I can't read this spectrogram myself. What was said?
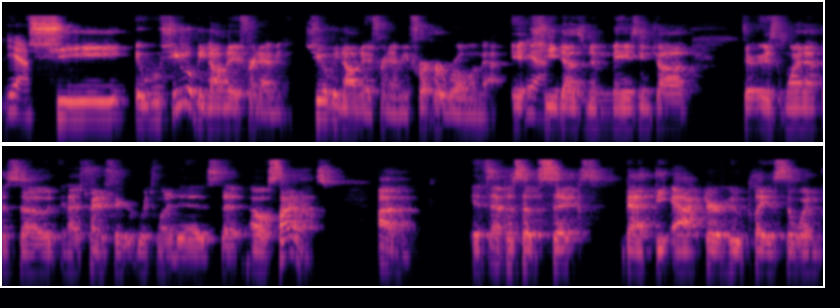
yeah She it she will be nominated for an Emmy. She will be nominated for an Emmy for her role in that. It, Yeah. She does an amazing job. There is one episode, and I was trying to figure out which one it is. That oh, Silence. Um, it's episode six that the actor who plays the one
